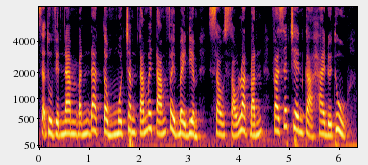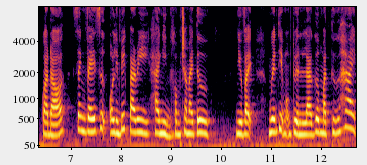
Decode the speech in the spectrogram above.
Xạ thủ Việt Nam bắn đạt tổng 188,7 điểm sau 6 loạt bắn và xếp trên cả hai đối thủ, qua đó giành vé dự Olympic Paris 2024. Như vậy, Nguyễn Thị Mộng Tuyền là gương mặt thứ hai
